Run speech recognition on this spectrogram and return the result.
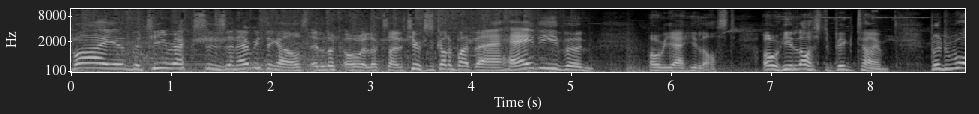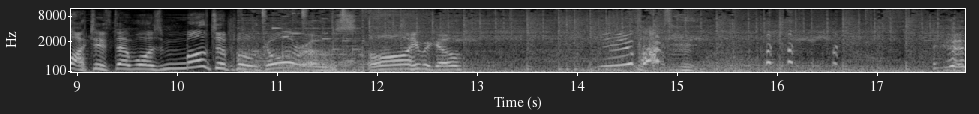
by the T-Rexes and everything else? And look oh, it looks like the T-Rex has got him by the head even. Oh yeah, he lost. Oh, he lost big time. But what if there was multiple Goros? Oh, here we go. I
